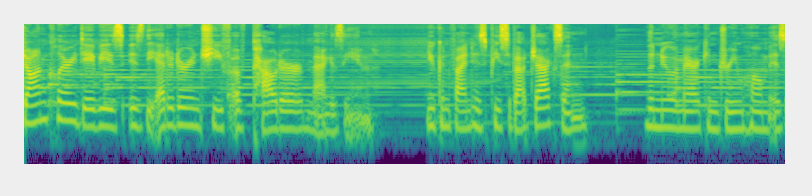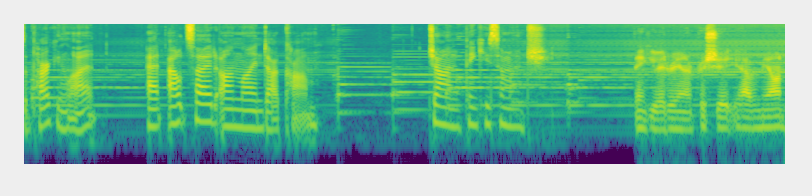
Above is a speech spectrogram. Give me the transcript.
John Clary Davies is the editor in chief of Powder magazine. You can find his piece about Jackson, The New American Dream Home is a Parking Lot, at outsideonline.com. John, thank you so much. Thank you, Adrianne. I appreciate you having me on.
